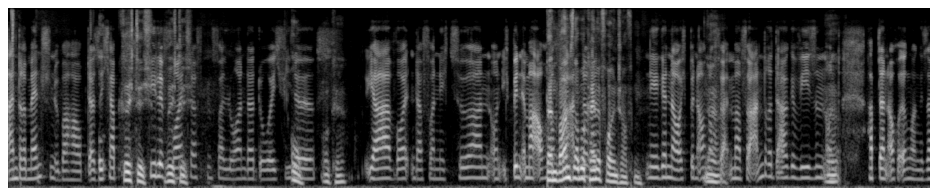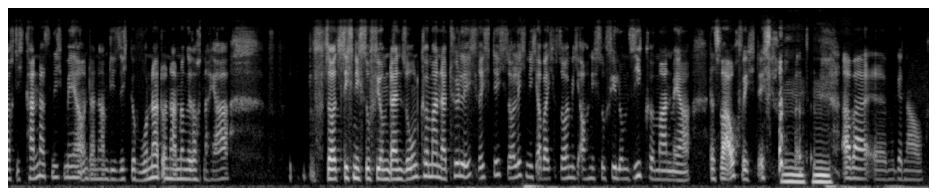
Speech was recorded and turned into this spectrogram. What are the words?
andere Menschen überhaupt. Also ich habe viele Freundschaften richtig. verloren dadurch. Viele oh, okay. ja, wollten davon nichts hören und ich bin immer auch Dann waren es aber keine Freundschaften. Nee, genau, ich bin auch ja. noch für, immer für andere da gewesen ja. und habe dann auch irgendwann gesagt, ich kann das nicht mehr und dann haben die sich gewundert und haben dann gesagt, naja, sollst dich nicht so viel um deinen Sohn kümmern. Natürlich, richtig, soll ich nicht, aber ich soll mich auch nicht so viel um sie kümmern mehr. Das war auch wichtig. Mhm. aber ähm, genau.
